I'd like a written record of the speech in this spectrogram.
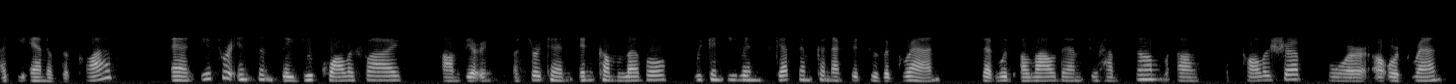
at the end of the class. And if, for instance, they do qualify, um, they're in a certain income level, we can even get them connected to the grant that would allow them to have some uh, scholarship or uh, or grants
